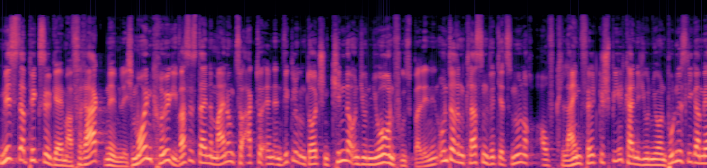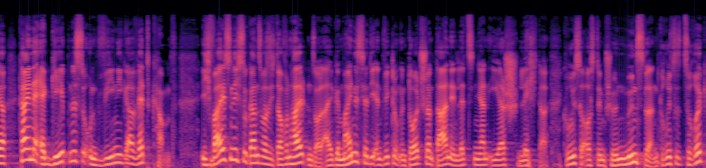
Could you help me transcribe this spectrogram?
Mr. Pixel Gamer fragt nämlich: Moin Krögi, was ist deine Meinung zur aktuellen Entwicklung im deutschen Kinder- und Juniorenfußball? In den unteren Klassen wird jetzt nur noch auf Kleinfeld gespielt, keine Junioren-Bundesliga mehr, keine Ergebnisse und weniger Wettkampf. Ich weiß nicht so ganz, was ich davon halten soll. Allgemein ist ja die Entwicklung in Deutschland da in den letzten Jahren eher schlechter. Grüße aus dem schönen Münsterland. Grüße zurück.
